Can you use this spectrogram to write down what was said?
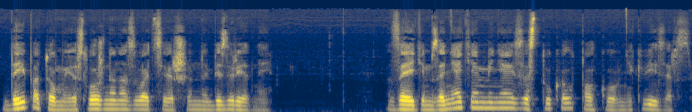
Да и потом ее сложно назвать совершенно безвредной. За этим занятием меня и застукал полковник Визерс.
